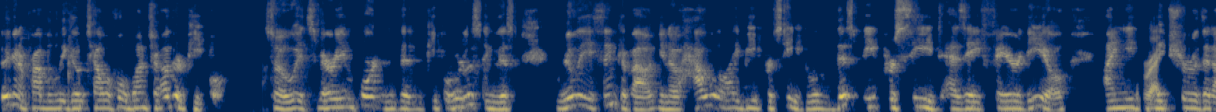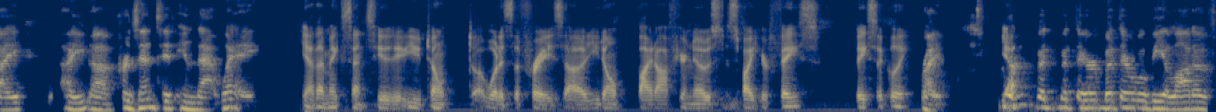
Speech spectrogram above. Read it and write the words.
they're going to probably go tell a whole bunch of other people. So it's very important that people who are listening to this really think about, you know, how will I be perceived? Will this be perceived as a fair deal? I need to right. make sure that I I uh, present it in that way. Yeah, that makes sense. You you don't uh, what is the phrase? Uh, you don't bite off your nose to spite your face, basically. Right. Yeah. But but, but there but there will be a lot of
